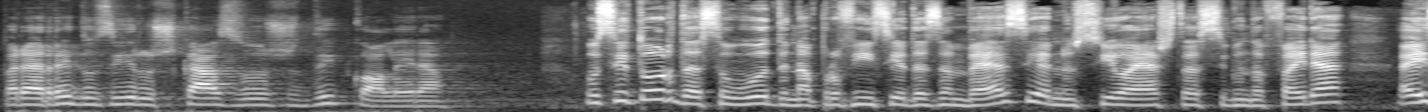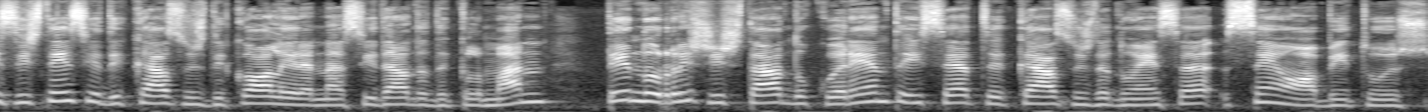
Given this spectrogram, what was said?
para reduzir os casos de cólera. O setor da saúde na província da Zambésia anunciou esta segunda-feira a existência de casos de cólera na cidade de Quelimane, tendo registrado 47 casos da doença sem óbitos.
